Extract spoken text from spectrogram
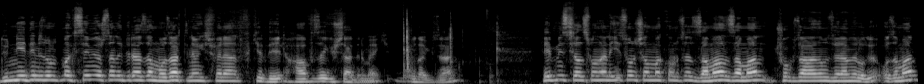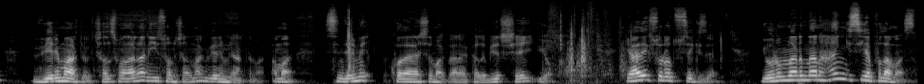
Dün yediğinizi unutmak istemiyorsanız biraz da Mozart dinlemek hiç fena fikir değil. Hafızayı güçlendirmek. Bu da güzel. Hepimiz çalışmalarla iyi sonuç almak konusunda zaman zaman çok zorlandığımız dönemler oluyor. O zaman verimi artırmak. Çalışmalardan iyi sonuç almak, verimli artırmak. Ama sindirimi kolaylaştırmakla alakalı bir şey yok. Geldik soru 38'e. Yorumlarından hangisi yapılamaz?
